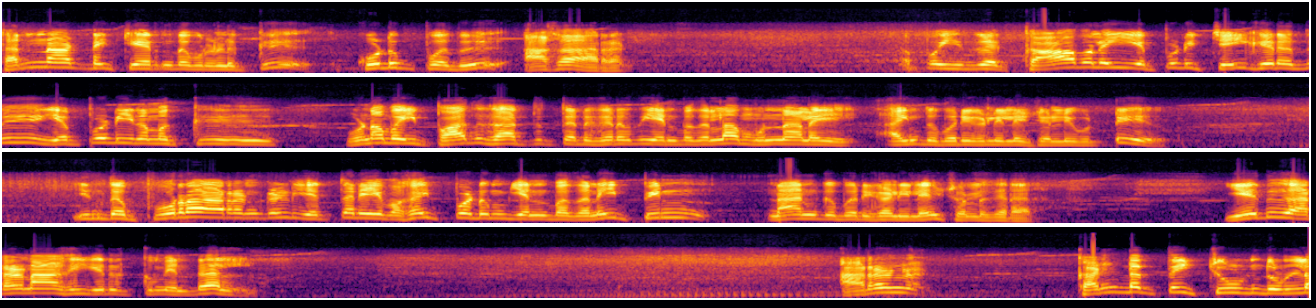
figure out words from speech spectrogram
தன்னாட்டைச் சேர்ந்தவர்களுக்கு கொடுப்பது அக அரண். அப்போ இந்த காவலை எப்படி செய்கிறது எப்படி நமக்கு உணவை பாதுகாத்து தருகிறது என்பதெல்லாம் முன்னாலே ஐந்து வரிகளிலே சொல்லிவிட்டு இந்த புற அரண்கள் எத்தனை வகைப்படும் என்பதனை பின் நான்கு வரிகளிலே சொல்லுகிறார். எது அரணாக இருக்கும் என்றால் அரண் கண்டத்தை சூழ்ந்துள்ள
